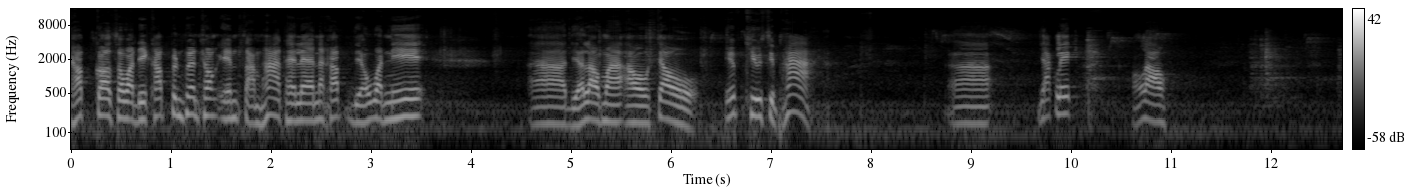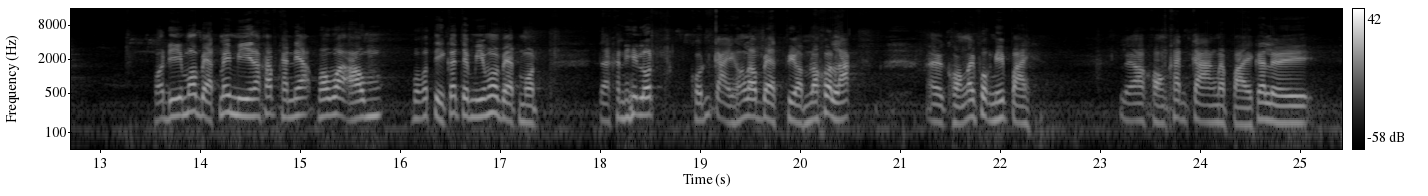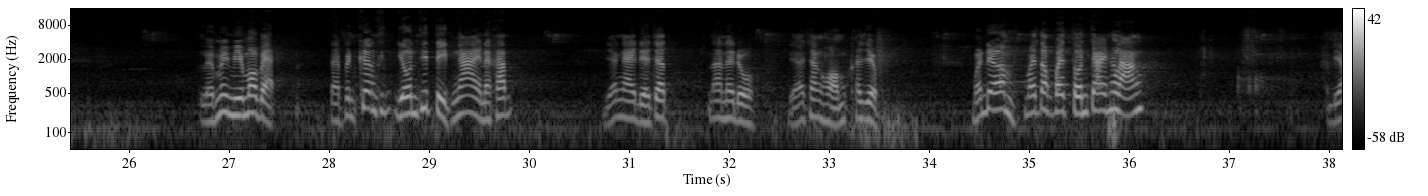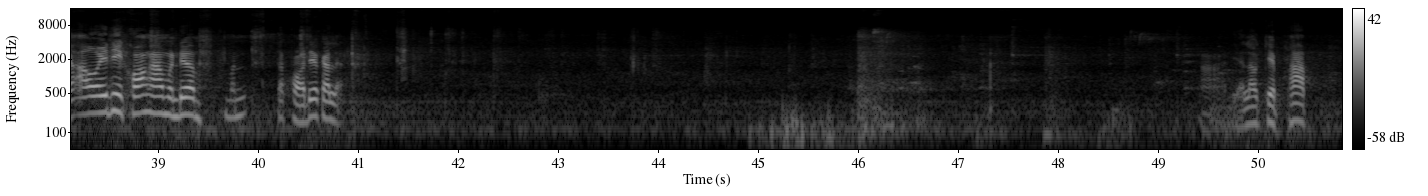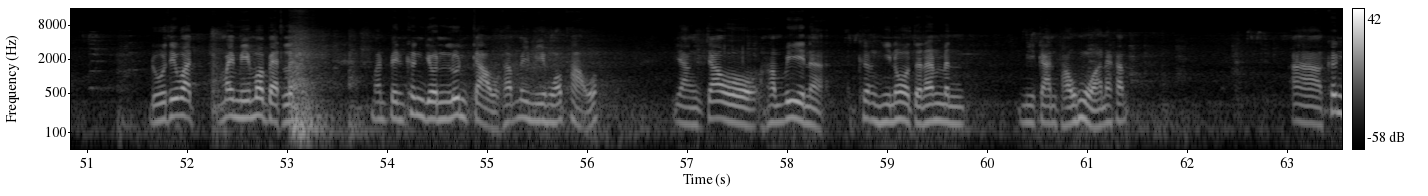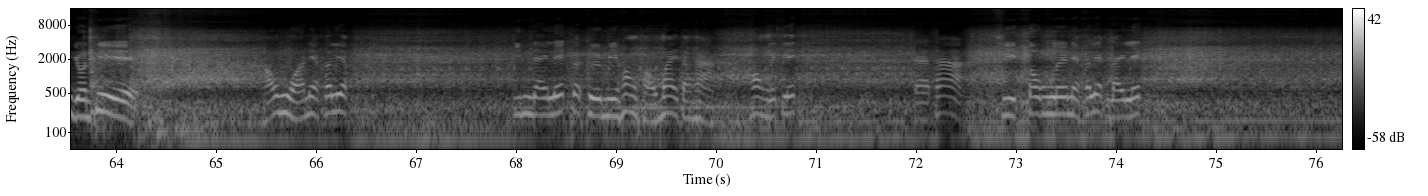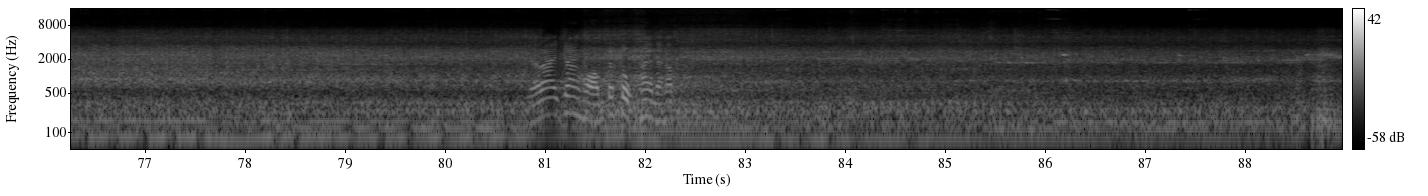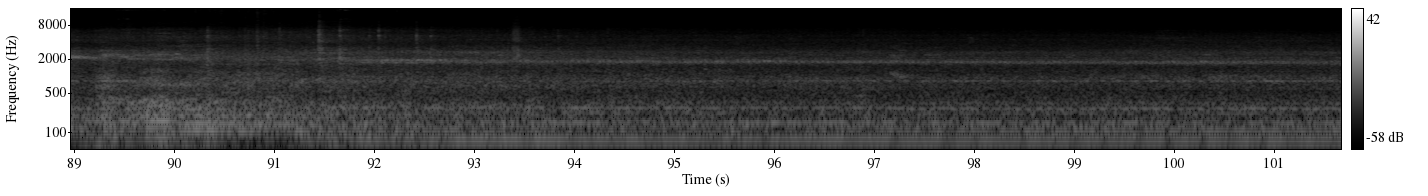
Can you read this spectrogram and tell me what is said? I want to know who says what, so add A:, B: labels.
A: ครับก็สวัสดีครับเพื่อนๆช่อง M35 Thailand นะครับ เดี๋ยววันนี้เดี๋ยวเรามาเอาเจ้า FQ15 ายักษ์เล็กของเรา พอดีหม้อแบตไม่มีนะครับคันนี้เพราะว่าเอาปกติก็จะมีหม้อแบตหมด แต่คันนี้รถขนไก่ของเราแบตเสื่อมแล้วก็ลักอของไอ้พวกนี้ไปเลยเอาของคันกลางนะไปก็เลยเลยไม่มีหม้อแบต แต่เป็นเครื่องยนต์ที่ติดง่ายนะครับ เดี๋ยวไงเดี๋ยวจะนั่นให้ดู เดี๋ยวช่างหอมขยับเหมือนเดิม ไม่ต้องไปสนใจข้างหลัง เดี๋ยวเอาไอ้นี่คล้องเอาเหมือนเดิม มันตะขอเดียวกันแหละเดี๋ยวเราเก็บภาพ ดูที่ว่าไม่มีหม้อแบตเลย มันเป็นเครื่องยนต์รุ่นเก่าครับ ไม่มีหัวเผา อย่างเจ้าฮัมวี่น่ะ เครื่องฮีโน่ตัวนั้นมันมีการเผาหัวนะครับ อ่า เครื่องยนต์ที่เผาหัวเนี่ยเขาเรียกอินไดเล็กก็คือมีห้องเผาไหม้ต่างหากห้องเล็กๆ แต่ถ้าฉีดตรงเลยเนี่ยเขาเรียกไดเล็กเดี๋ยวได้ช่างหอมกระตุกให้นะครับ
